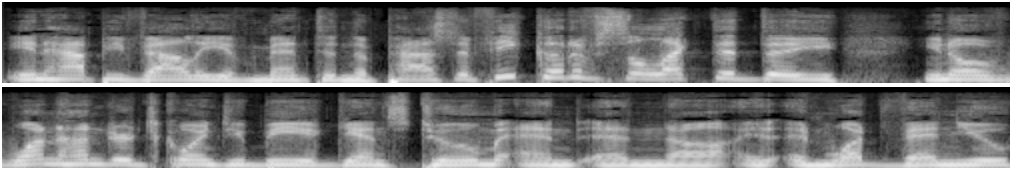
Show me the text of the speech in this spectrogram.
in Happy Valley have meant in the past, if he could have selected the, you know, 100's going to be against whom and and uh, in what venue,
